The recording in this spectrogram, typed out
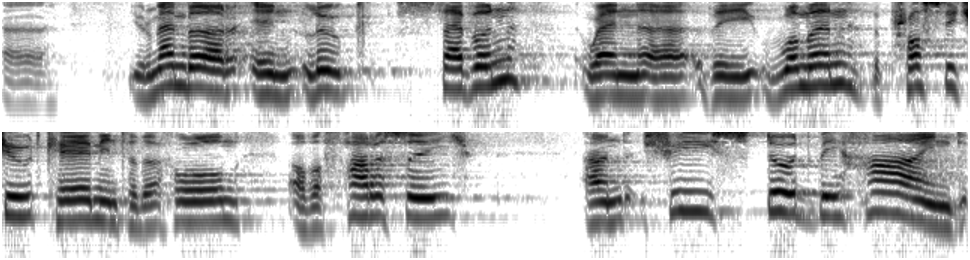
Uh, you remember in Luke 7 when uh, the woman, the prostitute, came into the home of a Pharisee and she stood behind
